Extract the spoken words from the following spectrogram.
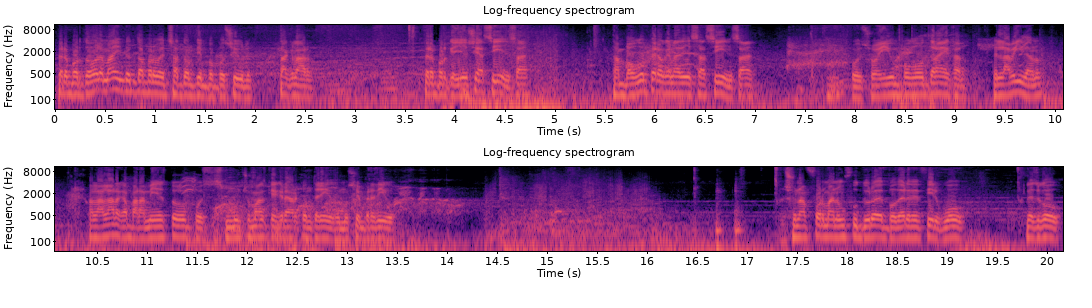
Pero por todo lo demás intento aprovechar todo el tiempo posible, está claro. Pero porque yo soy así, ¿sabes? Tampoco espero que nadie sea así, ¿sabes? Pues soy un poco tryhard en la vida, ¿no? A la larga, para mí esto pues es mucho más que crear contenido, como siempre digo. Es una forma en un futuro de poder decir, wow, let's go.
